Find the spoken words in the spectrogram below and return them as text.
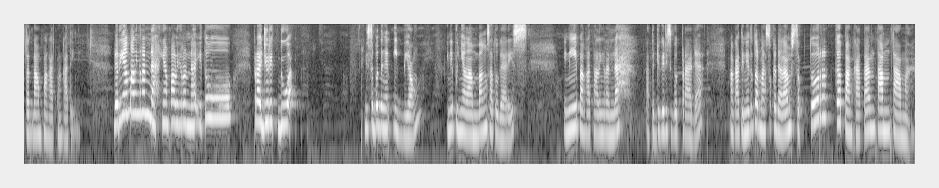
tentang pangkat-pangkat ini. Dari yang paling rendah, yang paling rendah itu prajurit 2 disebut dengan Ibyong. Ini punya lambang satu garis. Ini pangkat paling rendah atau juga disebut Prada. Pangkat ini itu termasuk ke dalam struktur kepangkatan tamtama.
